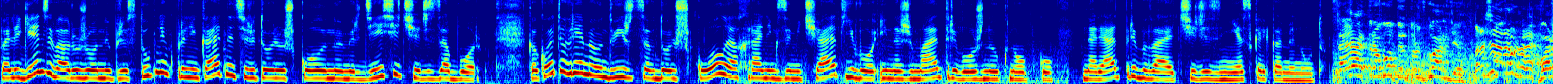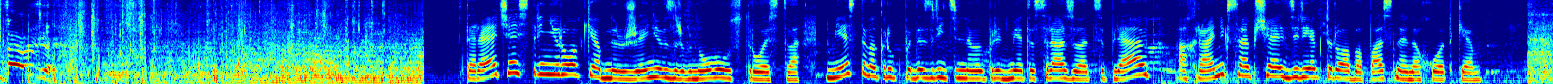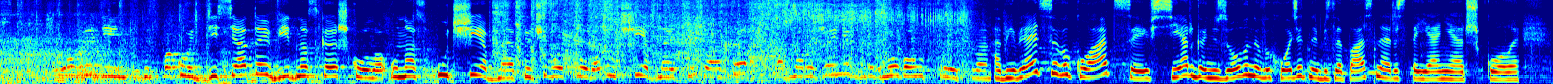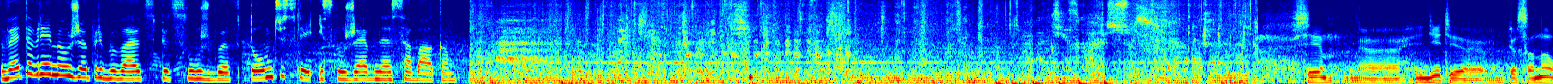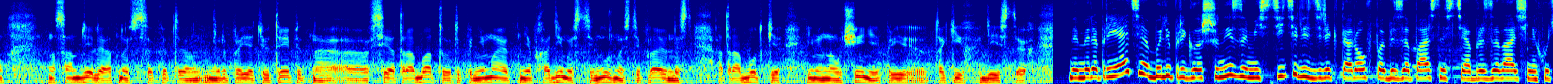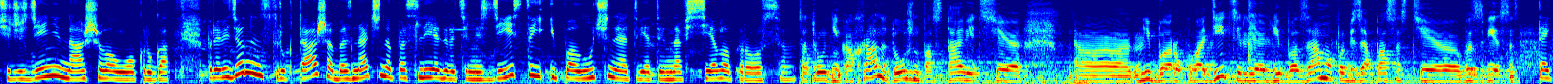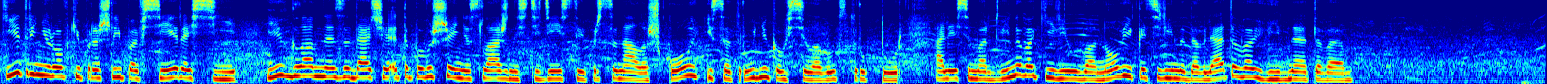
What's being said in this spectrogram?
По легенде, вооруженный преступник проникает на территорию школы номер 10 через забор. Какое-то время он движется вдоль школы, охранник замечает его и нажимает тревожную кнопку. Наряд прибывает через несколько минут. Стоять, работает Росгвардия! Бросай оружие! Бросай оружие! Вторая часть тренировки – обнаружение взрывного устройства. Место вокруг подозрительного предмета сразу оцепляют. Охранник сообщает директору об опасной находке. День. Беспокоит 10-я Видновская школа. У нас учебная, ключевое слово, учебная ситуация обнаружения взрывного устройства. Объявляется эвакуация, и все организованно выходят на безопасное расстояние от школы. В это время уже прибывают спецслужбы, в том числе и служебная собака. Все э, и дети, персонал на самом деле относятся к этому мероприятию трепетно. Э, все отрабатывают и понимают необходимость, нужность и правильность отработки именно учений при таких действиях. На мероприятие были приглашены заместители директоров по безопасности образовательных учреждений нашего округа. Проведен инструктаж, обозначена последовательность действий и полученные ответы на все вопросы. Сотрудник охраны должен поставить э, либо руководителя, либо зама по безопасности в известность. Такие тренировки прошли по всей России. Их главная задача – это повышение слаженности действий персонала школы и сотрудников силовых структур. Олеся Мордвинова, Кирилл Иванов, Екатерина Давлятова, Видное ТВ.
